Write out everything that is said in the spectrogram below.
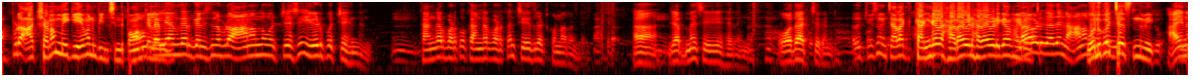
అప్పుడు ఆ క్షణం మీకు ఏమనిపించింది పవన్ కళ్యాణ్? గారు గెలిచినప్పుడు ఆనందం వచ్చేసి ఏడుపు వచ్చేసిందండి. కంగారు పడకో కంగారు పడకని చేతులు పెట్టుకున్నారండి. జబ్బమే చేసేసారండి. ఓదార్చారండి అది చూసాను చాలా కంగారు హడావిడి హడావిడిగా హడావుడి కాదండి ఆనందం వణుకొచ్చేస్తుంది మీకు. ఆయన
